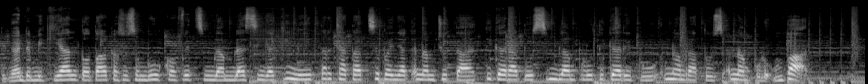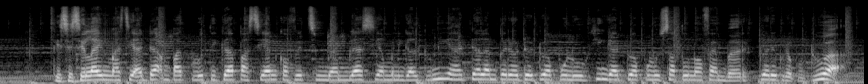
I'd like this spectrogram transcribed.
Dengan demikian, total kasus sembuh COVID-19 hingga kini tercatat sebanyak 6.393.664. Di sisi lain masih ada 43 pasien COVID-19 yang meninggal dunia dalam periode 20 hingga 21 November 2022.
